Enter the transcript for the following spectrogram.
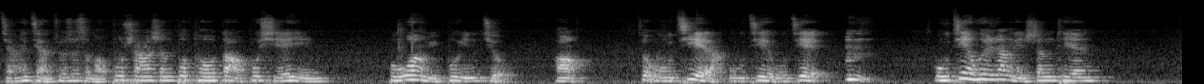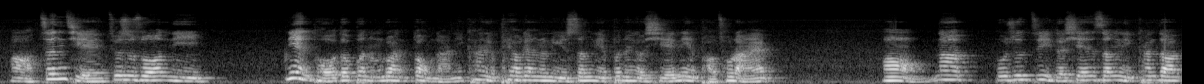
讲一讲，就是什么？不杀生，不偷盗，不邪淫，不妄语，不饮酒。啊，这五戒啦，五戒，五戒，五戒会让你升天。啊，贞洁就是说你念头都不能乱动啦。你看有漂亮的女生，也不能有邪念跑出来。哦，那不是自己的先生，你看到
